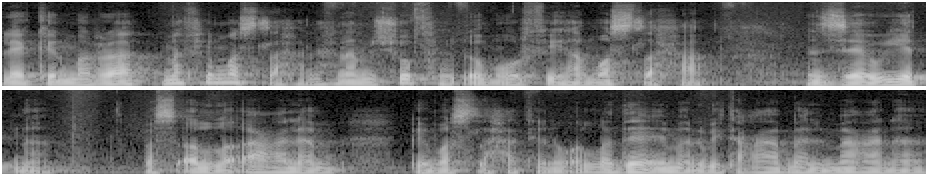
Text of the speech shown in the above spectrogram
لكن مرات ما في مصلحة. نحن بنشوف الأمور فيها مصلحة من زاويتنا بس الله أعلم بمصلحتنا والله دائما بيتعامل معنا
